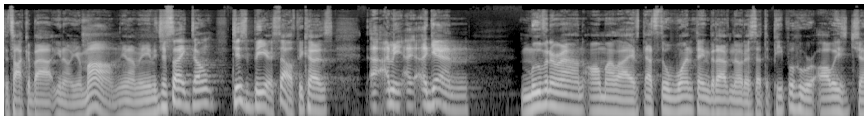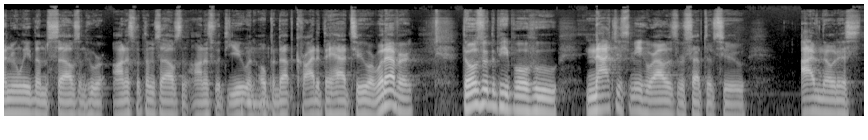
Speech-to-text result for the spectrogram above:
to talk about you know your mom you know what i mean? It's just like don't just be yourself because uh, i mean I- again moving around all my life, that's the one thing that I've noticed that the people who were always genuinely themselves and who were honest with themselves and honest with you and opened up, cried if they had to or whatever, those are the people who, not just me, who I was receptive to, I've noticed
